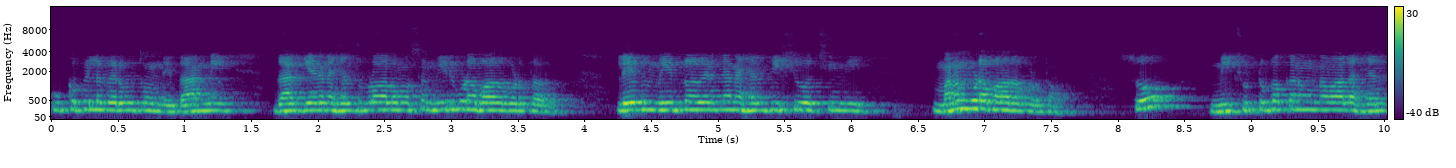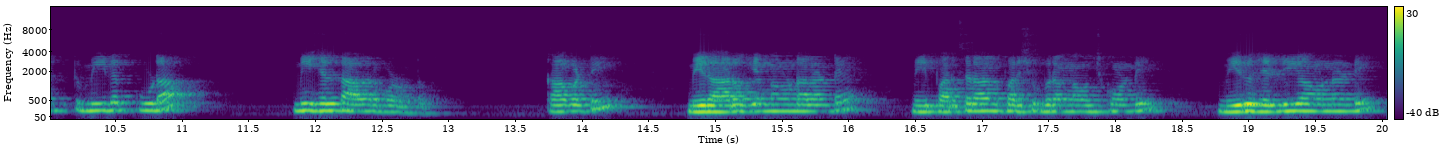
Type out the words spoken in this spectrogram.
కుక్క పిల్ల పెరుగుతుంది. దాన్ని దానికి ఏదైనా హెల్త్ ప్రాబ్లం వస్తే మీరు కూడా బాధపడతారు. లేదు మీ ఇంట్లో ఎవరికైనా హెల్త్ ఇష్యూ వచ్చింది మనం కూడా బాధపడతాం. సో మీ చుట్టుపక్కన ఉన్న వాళ్ళ హెల్త్ మీద కూడా మీ హెల్త్ ఆధారపడి ఉంటుంది. కాబట్టి మీరు ఆరోగ్యంగా ఉండాలంటే మీ పరిసరాలను పరిశుభ్రంగా ఉంచుకోండి. మీరు హెల్తీగా ఉండండి.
